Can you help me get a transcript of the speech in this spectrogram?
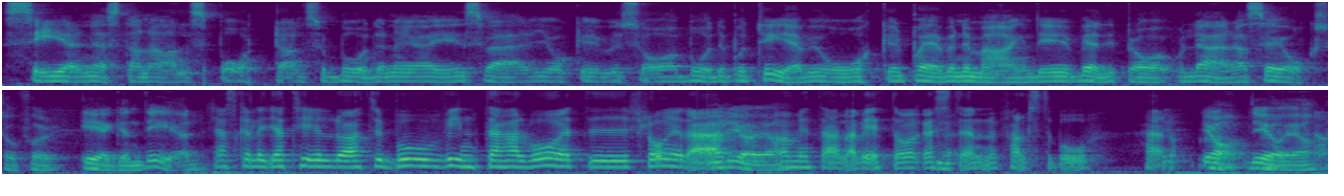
ser nästan all sport. Alltså både när jag är i Sverige och i USA, både på TV och åker på evenemang. Det är väldigt bra att lära sig också för egen del. Jag ska lägga till då att du bor vinterhalvåret i Florida. Ja, det gör jag. Om inte alla vet och resten Nej. Falsterbo här då. Ja, det gör jag. Ja.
